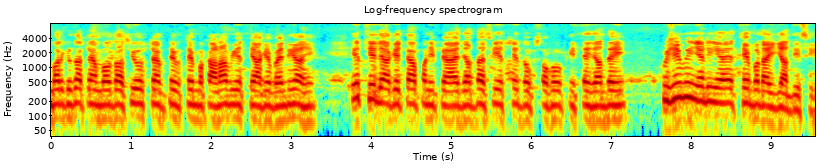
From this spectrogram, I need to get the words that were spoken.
ਮਰਗ ਦਾ ਟਾਈਮ ਆਉਂਦਾ ਸੀ, ਉਸ ਟਾਈਮ ਤੇ ਉੱਤੇ ਮਕਾਨਾਂ ਵੀ ਇੱਥੇ ਆ ਕੇ ਬਹਿੰਦੀਆਂ ਸੀ। ਇੱਥੇ ਲਿਆ ਕੇ ਚਾਹ ਪਾਣੀ ਪਿਆਇਆ ਜਾਂਦਾ ਸੀ, ਇੱਥੇ ਦੁੱਖ ਸੁੱਖ ਕੀਤੇ ਜਾਂਦੇ ਸੀ। ਖੁਸ਼ੀ ਵੀ ਜਿਹੜੀ ਹੈ ਇੱਥੇ ਬਣਾਈ ਜਾਂਦੀ ਸੀ।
